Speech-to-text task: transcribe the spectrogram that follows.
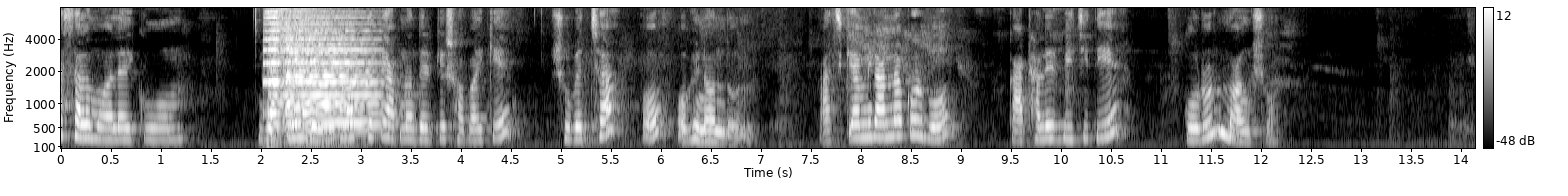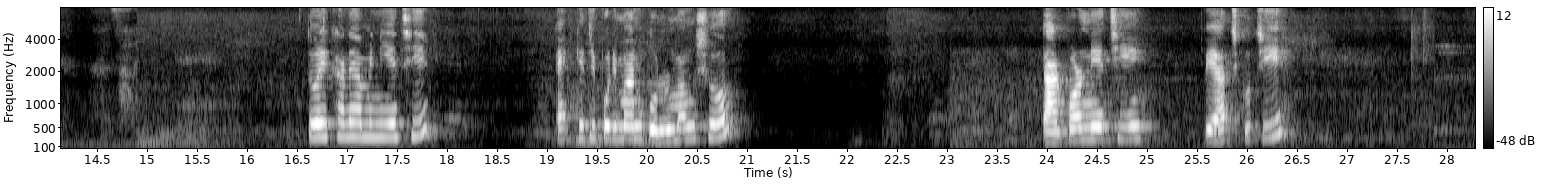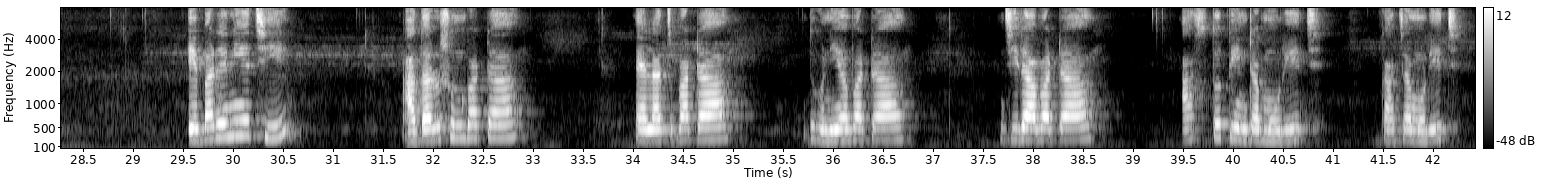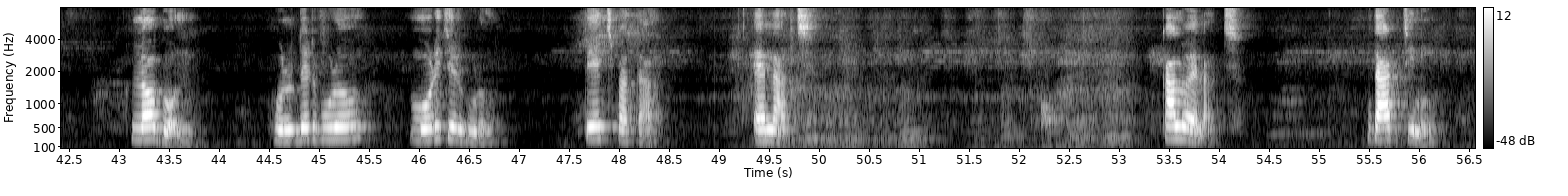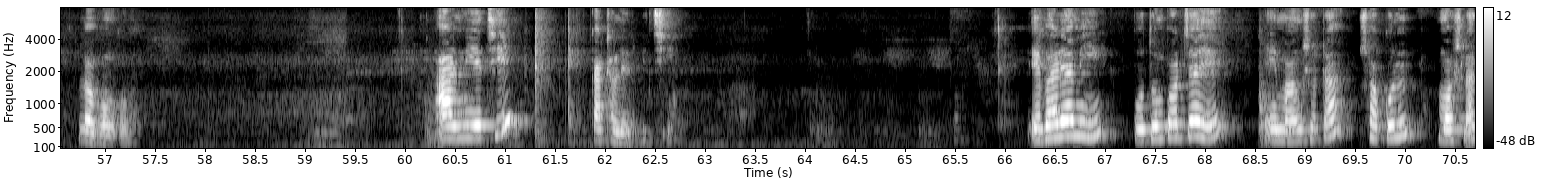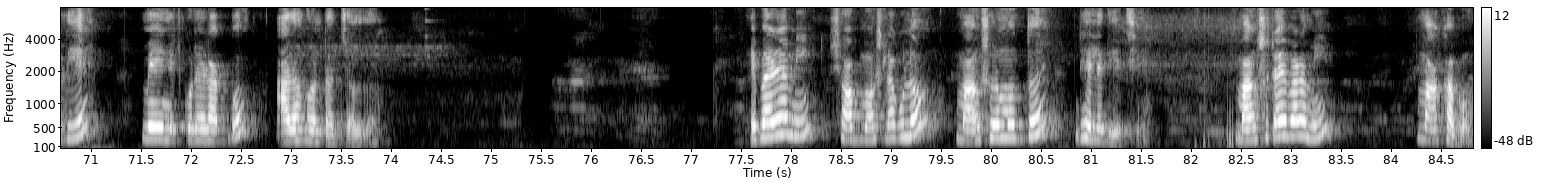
আসসালামু আলাইকুম jasmine daily blog থেকে আপনাদেরকে সবাইকে শুভেচ্ছা ও অভিনন্দন। আজকে আমি রান্না করব কাঁঠালের বিচি দিয়ে গরুর মাংস। তো এখানে আমি নিয়েছি এক কেজি পরিমাণ গরুর মাংস। তারপর নিয়েছি পেঁয়াজ কুচি এবারে নিয়েছি আদা, রসুন বাটা, এলাচ বাটা, ধনিয়া বাটা, জিরা বাটা, আস্ত তিনটা মরিচ, কাঁচা মরিচ, লবণ, হলুদের গুঁড়ো, মরিচের গুঁড়ো, তেজপাতা, এলাচ, কালো এলাচ, দারচিনি, লবঙ্গ। আর নিয়েছি কাঁঠালের বিচি। এবারে আমি প্রথম পর্যায়ে এই মাংসটা সকল মশলা দিয়ে ম্যারিনেট করে রাখব আধা ঘণ্টার জন্য। এবারে আমি সব মশলাগুলো মাংসর মধ্যে ঢেলে দিয়েছি। মাংসটা এবার আমি মাখাবো।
